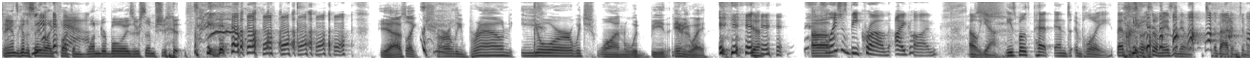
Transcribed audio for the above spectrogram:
Dan's gonna say like fucking Wonder Boys or some shit. Yeah, I was like Charlie Brown, Eeyore. Which one would be? The, Anyway, yeah. Salacious B. Crumb, icon. Oh yeah, he's both pet and employee. That's so, so amazing about him to me.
